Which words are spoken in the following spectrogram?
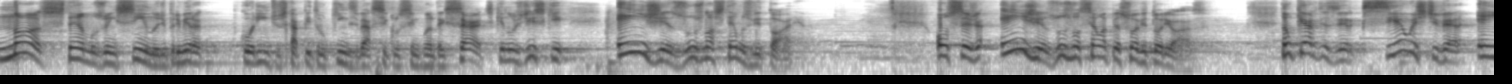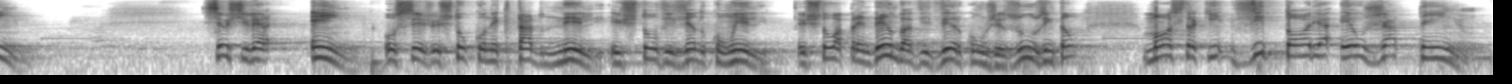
Nós temos o ensino de 1 Coríntios capítulo 15, versículo 57, que nos diz que em Jesus nós temos vitória. Ou seja, em Jesus você é uma pessoa vitoriosa. Então quer dizer que se eu estiver em, se eu estiver em, ou seja, eu estou conectado nele, eu estou vivendo com ele, eu estou aprendendo a viver com Jesus, então mostra que vitória eu já tenho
